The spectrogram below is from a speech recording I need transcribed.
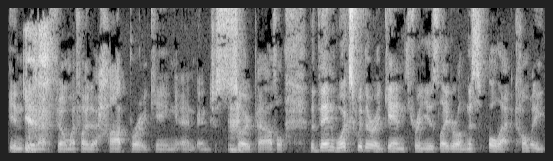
in, in that film. I find her heartbreaking and, and just Mm. so powerful. But then works with her again three years later on this all-out comedy,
